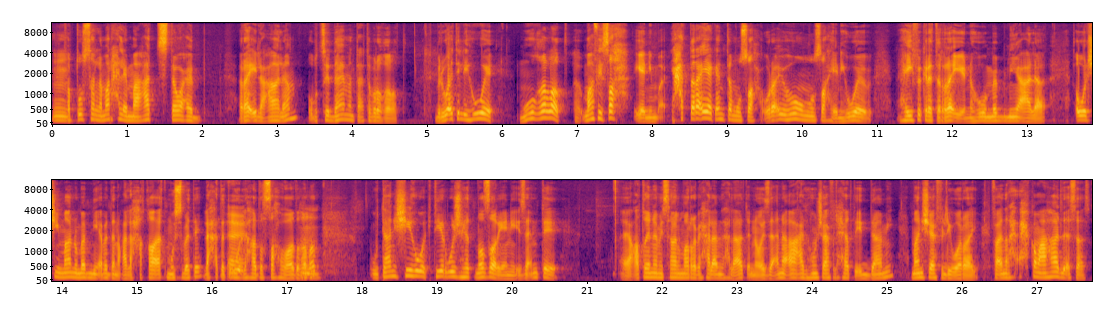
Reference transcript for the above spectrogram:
مم. فبتوصل لمرحلة ما عاد تستوعب رأي العالم وبتصير دائما تعتبره غلط بالوقت اللي هو مو غلط ما في صح يعني حتى رأيك أنت مو صح ورأيه هو مو صح يعني هو هي فكرة الرأي إنه هو مبني على أول شيء ما إنه مبني ابدا على حقائق مثبتة لحتى تقول إيه. هذا صح وهذا غلط مم. وتاني شيء هو كتير وجهة نظر يعني إذا أنت أعطينا مثال مرة بحلقة من الحلقات إنه إذا أنا قاعد هون شايف الحيط اللي قدامي ماني شايف اللي وراي فأنا رح أحكم على هذا الأساس.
